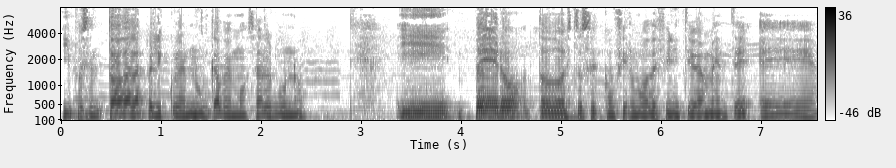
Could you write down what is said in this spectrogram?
y pues en toda la película nunca vemos a alguno y pero todo esto se confirmó definitivamente eh,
